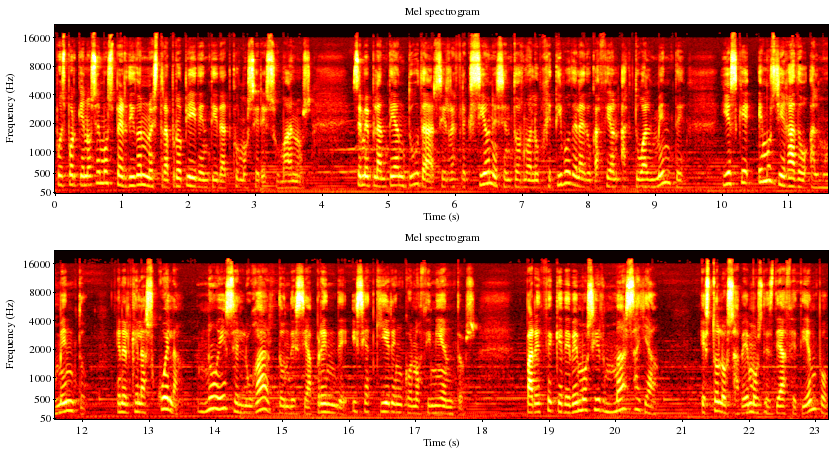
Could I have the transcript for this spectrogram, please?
Pues porque nos hemos perdido en nuestra propia identidad como seres humanos. Se me plantean dudas y reflexiones en torno al objetivo de la educación actualmente, y es que hemos llegado al momento en el que la escuela no es el lugar donde se aprende y se adquieren conocimientos. Parece que debemos ir más allá. Esto lo sabemos desde hace tiempo.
